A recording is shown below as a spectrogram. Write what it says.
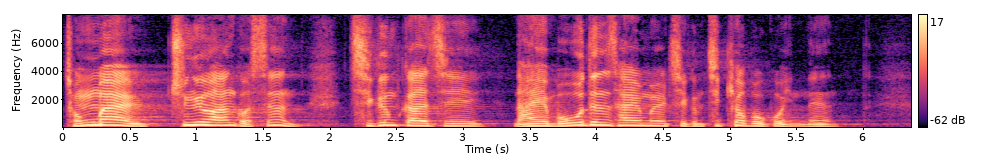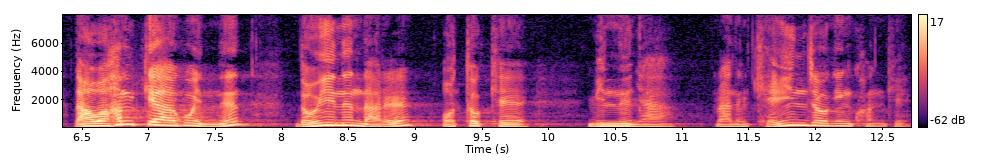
정말 중요한 것은 지금까지 나의 모든 삶을 지금 지켜보고 있는 나와 함께하고 있는 너희는 나를 어떻게 믿느냐라는 개인적인 관계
